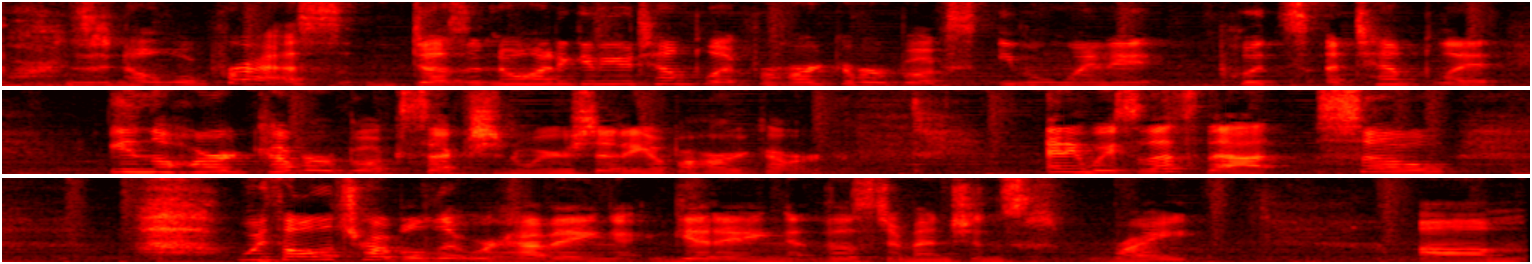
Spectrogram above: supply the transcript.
Barnes & Noble Press doesn't know how to give you a template for hardcover books even when it puts a template in the hardcover book section where you're setting up a hardcover. Anyway, so that's that. So with all the trouble that we're having getting those dimensions right, um,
